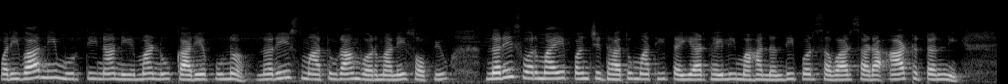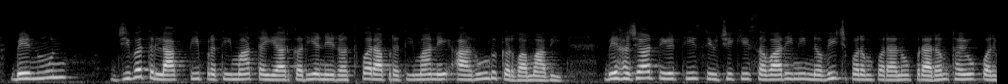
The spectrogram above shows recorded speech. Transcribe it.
પરિવારની મૂર્તિના નિર્માણનું કાર્ય પુનઃ નરેશ માતુરામ વર્માને સોંપ્યું. નરેશ વર્માએ પંચધાતુમાંથી તૈયાર થયેલી મહાનંદી પર સવાર સાડા આઠ ટનની બેનમૂન જીવત લાગતી પ્રતિમા તૈયાર કરી અને રથ પર આ પ્રતિમાને આરૂઢ કરવામાં આવી. બે હજાર તેરથી શિવજી કી સવારીની નવી જ પરંપરાનો પ્રારંભ થયો. પર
